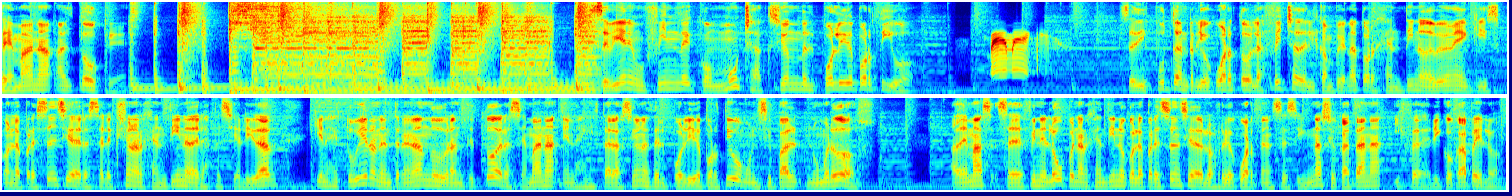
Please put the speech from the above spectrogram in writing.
Semana al toque. Se viene un fin de con mucha acción del polideportivo. BMX. Se disputa en Río Cuarto la fecha del Campeonato Argentino de BMX con la presencia de la selección argentina de la especialidad, quienes estuvieron entrenando durante toda la semana en las instalaciones del Polideportivo Municipal número 2. Además, se define el Open argentino con la presencia de los riocuartenses Ignacio Catana y Federico Capello.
